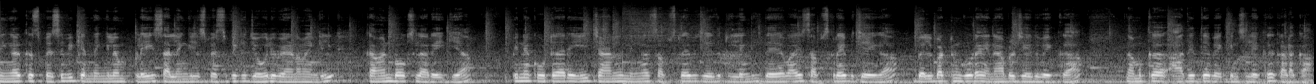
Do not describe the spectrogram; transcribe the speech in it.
നിങ്ങൾക്ക് സ്പെസിഫിക് എന്തെങ്കിലും പ്ലേസ് അല്ലെങ്കിൽ സ്പെസിഫിക് ജോലി വേണമെങ്കിൽ കമന്റ് ബോക്സിൽ അറിയിക്കുക. പിന്നെ കൂട്ടുകാരെ ഈ ചാനൽ നിങ്ങൾ സബ്സ്ക്രൈബ് ചെയ്തിട്ടില്ലെങ്കിൽ ദയവായി സബ്സ്ക്രൈബ് ചെയ്യുക. ബെൽ ബട്ടൺ കൂടെ എനാബിൾ ചെയ്ത് വെക്കുക. നമുക്ക് ആദ്യത്തെ വേക്കൻസിയിലേക്ക് കടക്കാം.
